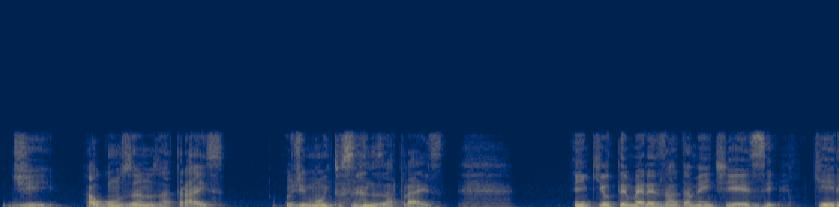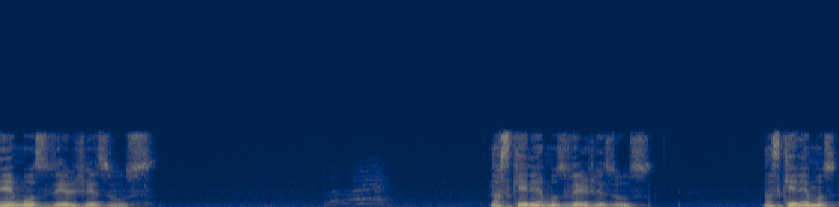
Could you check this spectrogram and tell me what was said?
de alguns anos atrás, ou de muitos anos atrás, em que o tema era exatamente esse: queremos ver Jesus. Nós queremos ver Jesus. Nós queremos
